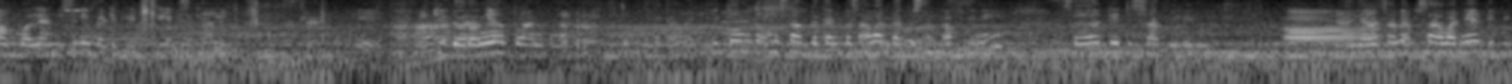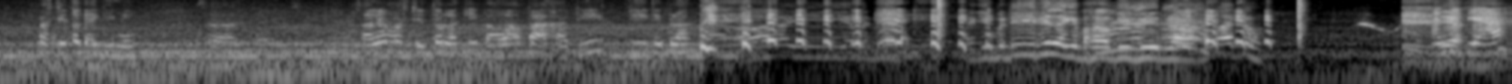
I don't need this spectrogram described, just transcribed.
tombol yang di sini boleh diklik sekali. Oke. Didorongnya pelan-pelan untuk menekan lagi. Itu untuk menstabilkan pesawat take off ini so dia disabilin. Nah, jangan sampai pesawatnya di Mas Dito kayak gini. So, soalnya Mas Dito lagi bawa Pak Habibie di belakang. Oh iya. Lagi berdiri lagi bakal bibir belakang. Waduh. Lanjut ya.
